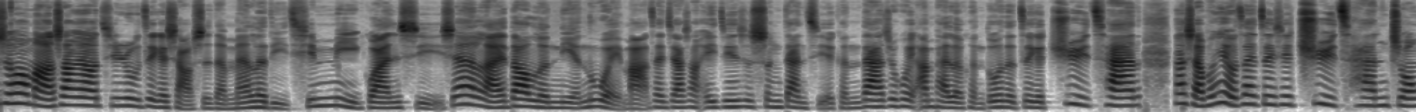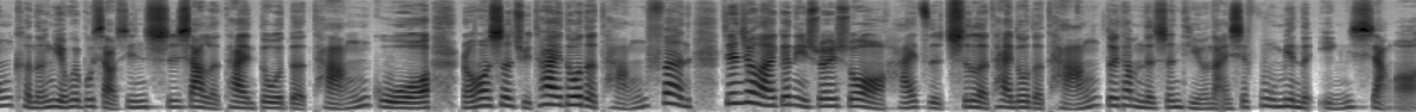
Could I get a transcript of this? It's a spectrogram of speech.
时候马上要进入这个小时的 Melody 亲密关系。现在来到了年尾嘛，再加上 A 今天是圣诞节，可能大家就会安排了很多的这个聚餐。那小朋友在这些聚餐中，可能也会不小心吃下了太多的糖果，然后摄取太多的糖分。今天就来跟你说一说哦，孩子吃了太多的糖，对他们的身体有哪一些负面的影响哦？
